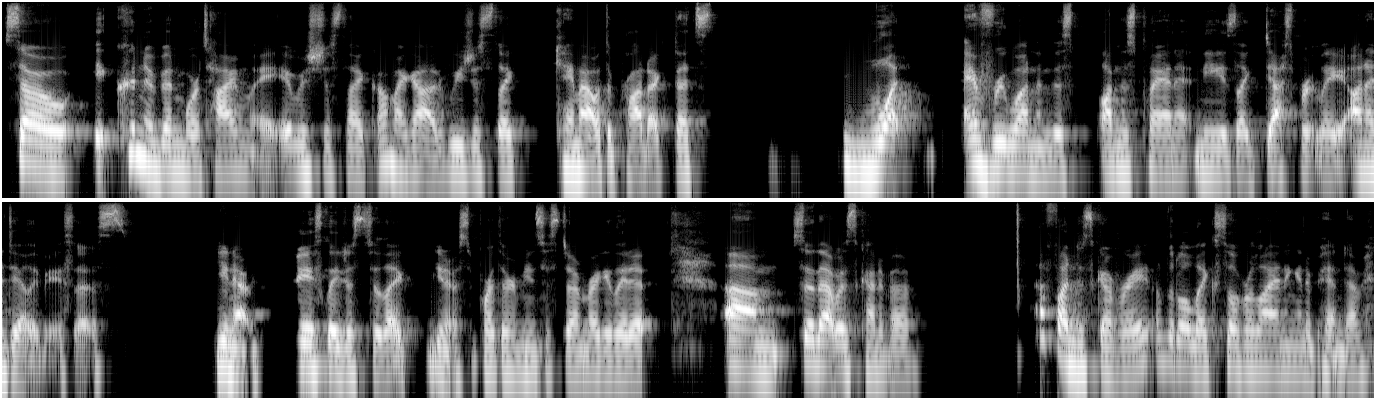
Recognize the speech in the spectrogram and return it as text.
So it couldn't have been more timely. It was just like, oh my God, we just like came out with a product that's what everyone in this on this planet needs like desperately on a daily basis. You know, basically just to like, you know, support their immune system, regulate it. Um, so that was kind of a a fun discovery, a little like silver lining in a pandemic.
